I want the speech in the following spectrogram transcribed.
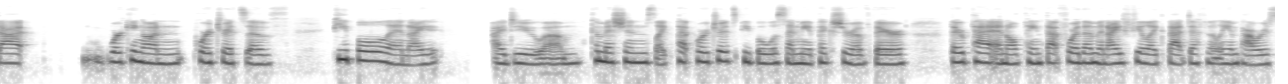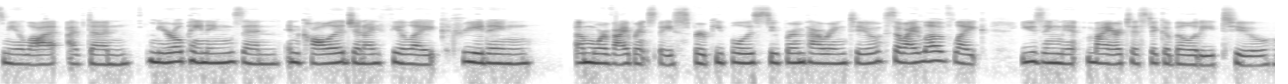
that working on portraits of people and I I do um, commissions like pet portraits. People will send me a picture of their their pet and I'll paint that for them and I feel like that definitely empowers me a lot. I've done mural paintings and in college and I feel like creating a more vibrant space for people is super empowering too. So I love like using my artistic ability to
